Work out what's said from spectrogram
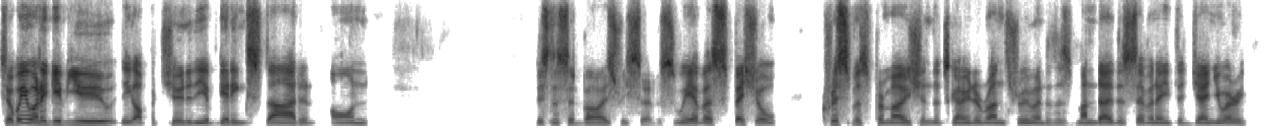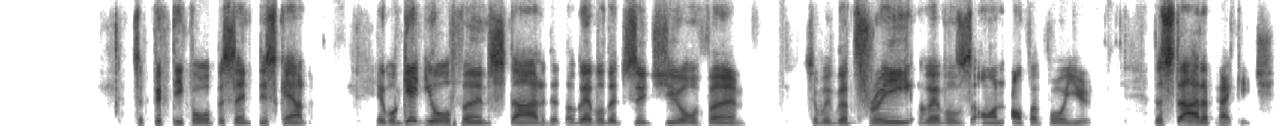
So we want to give you the opportunity of getting started on business advisory services. We have a special Christmas promotion that's going to run through until this Monday, the 17th of January. It's a 54% discount. It will get your firm started at the level that suits your firm. So we've got three levels on offer for you. The starter package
